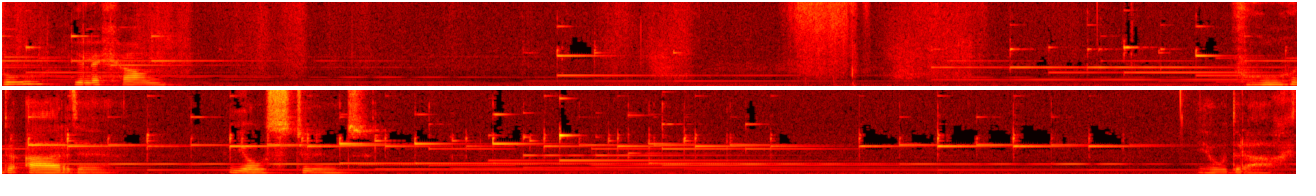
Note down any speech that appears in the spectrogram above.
Voel je lichaam. Voel hoe de aarde jou steunt. Jou draagt.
